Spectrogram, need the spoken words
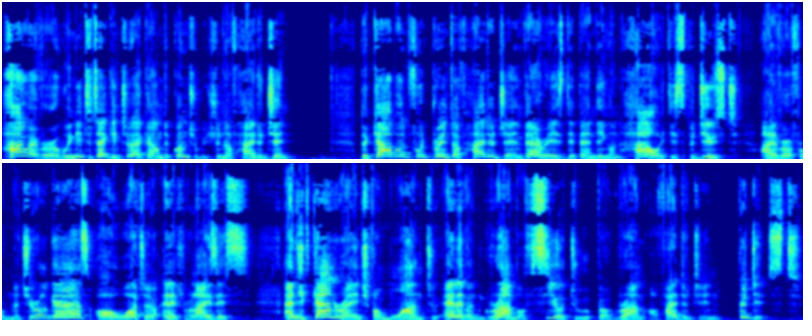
However, we need to take into account the contribution of hydrogen. The carbon footprint of hydrogen varies depending on how it is produced, either from natural gas or water electrolysis, and it can range from 1 to 11 gram of CO2 per gram of hydrogen produced.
